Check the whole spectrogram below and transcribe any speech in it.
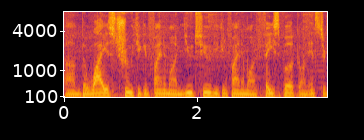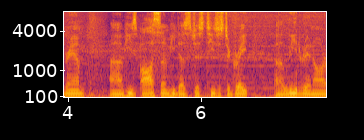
um, the Wise Truth, you can find him on YouTube. You can find him on Facebook, on Instagram. Um, he's awesome. He does just he's just a great uh, leader in our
